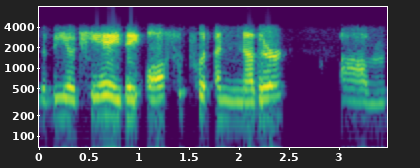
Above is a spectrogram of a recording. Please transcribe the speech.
the BOTA they also put another um,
